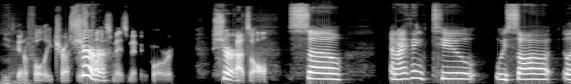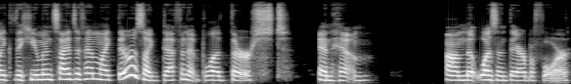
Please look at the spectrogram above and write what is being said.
he's going to fully trust Sure. his classmates moving forward Sure. that's all So, and I think too, we saw like the human sides of him. Like there was like definite bloodthirst in him, um, that wasn't there before.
